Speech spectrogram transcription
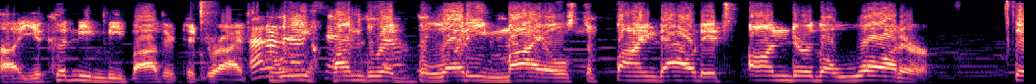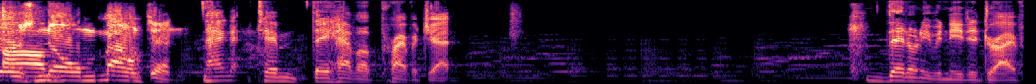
Uh, you couldn't even be bothered to drive I don't know, 300 bloody miles to find out it's under the water. There's Um, no mountain. Hang on, Tim. They have a private jet. They don't even need to drive.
